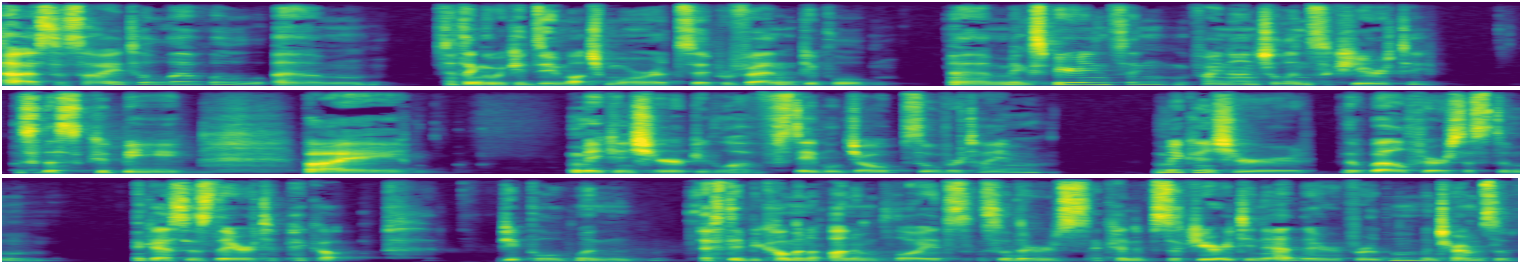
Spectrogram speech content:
at a societal level, um, I think we could do much more to prevent people um, experiencing financial insecurity. So, this could be by making sure people have stable jobs over time, making sure the welfare system, I guess, is there to pick up people when if they become unemployed so there's a kind of security net there for them in terms of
